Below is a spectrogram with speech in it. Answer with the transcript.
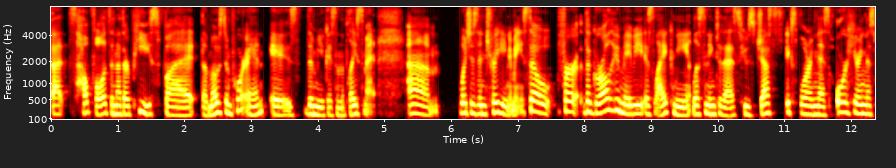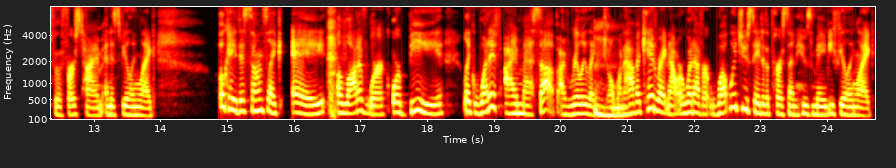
that's helpful. It's another piece, but the most important is the mucus and the placement. Um, which is intriguing to me. So, for the girl who maybe is like me listening to this, who's just exploring this or hearing this for the first time and is feeling like, okay, this sounds like A, a lot of work, or B, like, what if I mess up? I really like mm-hmm. don't want to have a kid right now or whatever. What would you say to the person who's maybe feeling like,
